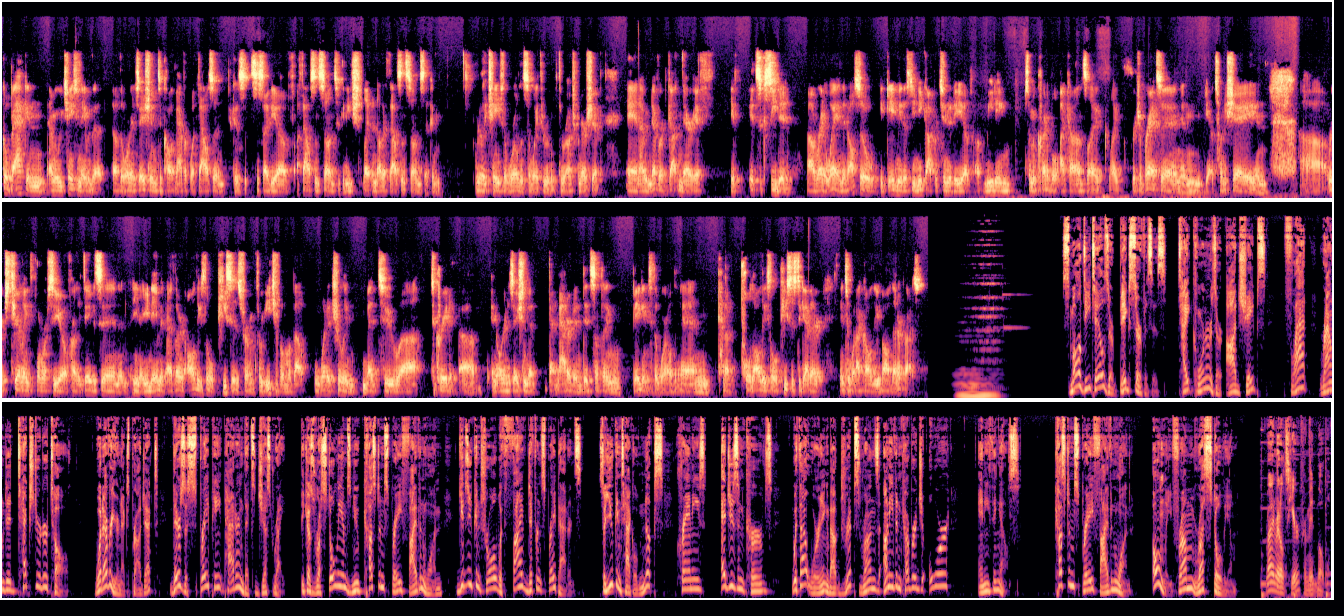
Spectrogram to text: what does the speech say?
go back and I mean we changed the name of the of the organization to call it Maverick 1000 because it's this idea of a thousand suns who can each light another thousand suns that can really change the world in some way through through entrepreneurship and I would never have gotten there if if it succeeded uh, right away. And then also it gave me this unique opportunity of, of meeting some incredible icons like like Richard Branson and you know Tony Hsieh and uh, Rich Teerlink, the former CEO of Harley Davidson, and you know you name it. I learned all these little pieces from from each of them about what it truly meant to uh, to create uh, an organization that that mattered and did something big into the world and kind of pulled all these little pieces together into what I call the evolved enterprise. Small details are big surfaces, tight corners are odd shapes, flat, rounded, textured, or tall. Whatever your next project, there's a spray paint pattern that's just right. Because Rust-Oleum Custom Spray 5 in 1 gives you control with five different spray patterns. So you can tackle nooks, crannies, edges, and curves without worrying about drips, runs, uneven coverage, or anything else. Custom Spray 5 and 1. Only from Rust Ryan Reynolds here from Mint Mobile.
